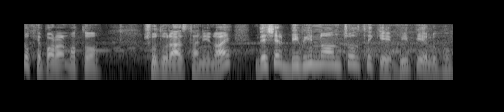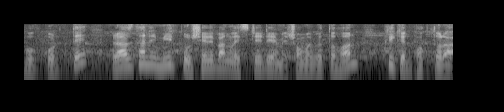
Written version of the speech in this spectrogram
চোখে পড়ার মতো। শুধু রাজধানী নয়, দেশের বিভিন্ন অঞ্চল থেকে বিপিএল উপভোগ করতে রাজধানীর মিরপুর শেরেবাংলা স্টেডিয়ামে সমবেত হন ক্রিকেট ভক্তরা।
